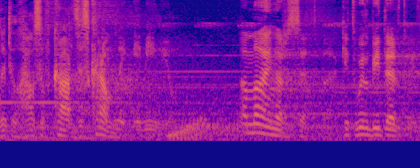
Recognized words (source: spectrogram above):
Little house of cards is crumbling, Emilio. A minor setback. It will be dealt with.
